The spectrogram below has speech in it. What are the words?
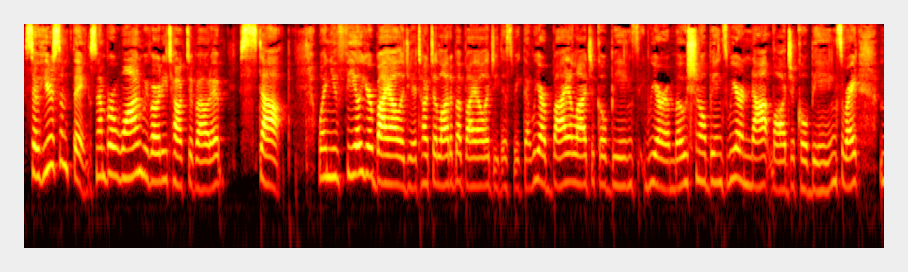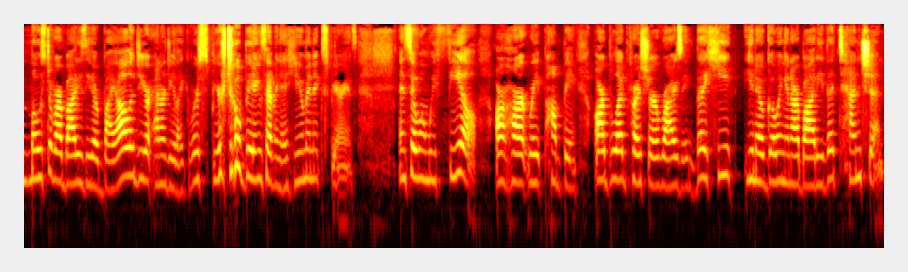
So, here's some things. Number one, we've already talked about it stop. When you feel your biology, I talked a lot about biology this week, that we are biological beings, we are emotional beings, we are not logical beings, right? Most of our bodies, either biology or energy, like we're spiritual beings having a human experience. And so when we feel our heart rate pumping, our blood pressure rising, the heat, you know, going in our body, the tension,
